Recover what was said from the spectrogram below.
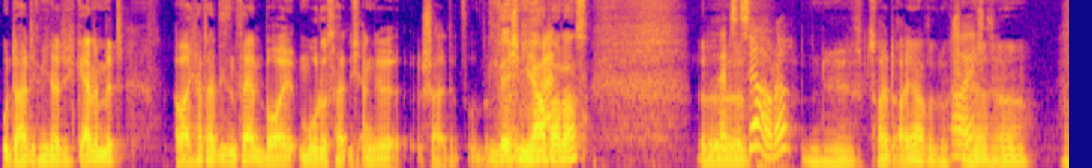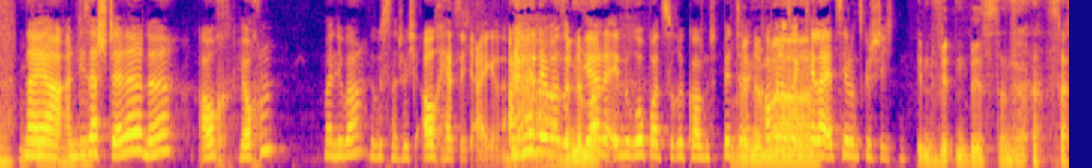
unterhalte ich mich natürlich gerne mit, aber ich hatte halt diesen Fanboy-Modus halt nicht angeschaltet. So. Das In welchem Jahr war das? Letztes Jahr, oder? Nö, zwei, drei Jahre, glaube ich. Oh, echt? ja, ja. Naja, an dieser Stelle, ne, auch Jochen, mein Lieber, du bist natürlich auch herzlich eingeladen. wenn du immer so gerne mal- in Ruhrpott zurückkommst, bitte wenn du komm in unseren Keller, erzähl uns Geschichten. In Witten bist, dann sag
